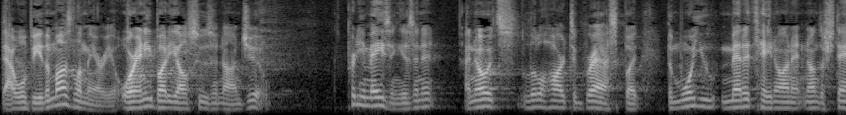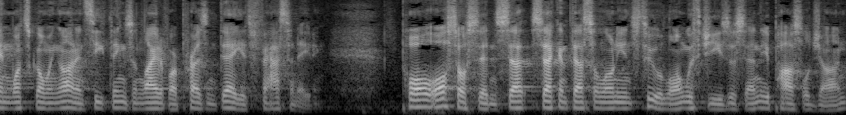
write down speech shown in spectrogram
that will be the Muslim area or anybody else who's a non Jew. Pretty amazing, isn't it? I know it's a little hard to grasp, but the more you meditate on it and understand what's going on and see things in light of our present day, it's fascinating. Paul also said in 2 Thessalonians 2, along with Jesus and the Apostle John,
